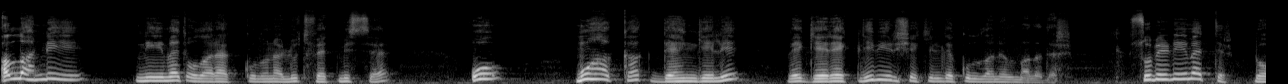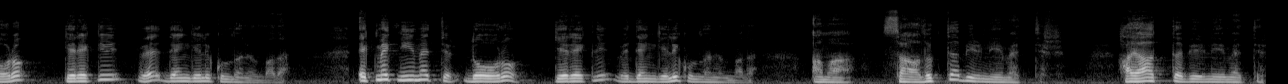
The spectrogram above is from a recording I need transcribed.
Allah neyi nimet olarak kuluna lütfetmişse o muhakkak dengeli ve gerekli bir şekilde kullanılmalıdır. Su bir nimettir. Doğru. Gerekli ve dengeli kullanılmalı. Ekmek nimettir. Doğru. Gerekli ve dengeli kullanılmalı. Ama sağlık da bir nimettir. Hayat da bir nimettir.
